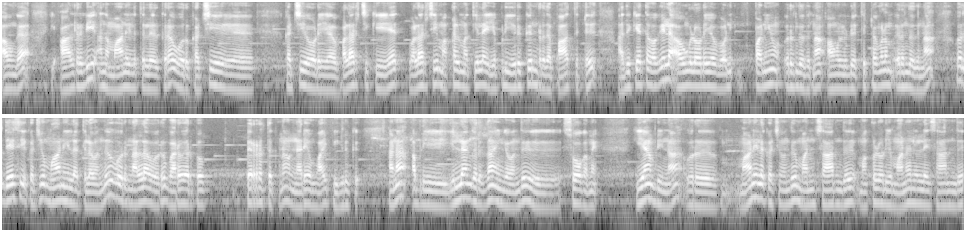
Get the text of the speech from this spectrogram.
அவங்க ஆல்ரெடி அந்த மாநிலத்தில் இருக்கிற ஒரு கட்சி கட்சியோடைய வளர்ச்சிக்கு ஏ வளர்ச்சி மக்கள் மத்தியில் எப்படி இருக்குன்றதை பார்த்துட்டு அதுக்கேற்ற வகையில் அவங்களுடைய பணி பணியும் இருந்ததுன்னா அவங்களுடைய திட்டங்களும் இருந்ததுன்னா ஒரு தேசிய கட்சியும் மாநிலத்தில் வந்து ஒரு நல்ல ஒரு வரவேற்பு பெறுறதுக்குன்னு நிறைய வாய்ப்பு இருக்குது ஆனால் அப்படி இல்லைங்கிறது தான் இங்கே வந்து சோகமே. ஏன் அப்படின்னா ஒரு மாநில கட்சி வந்து மண் சார்ந்து மக்களுடைய மனநிலை சார்ந்து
